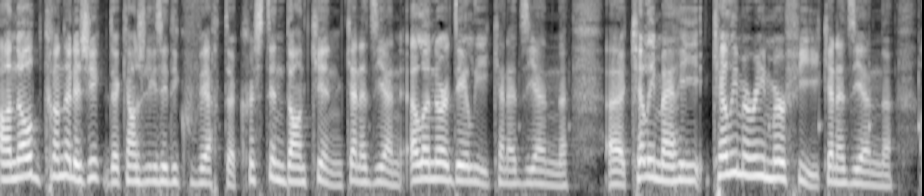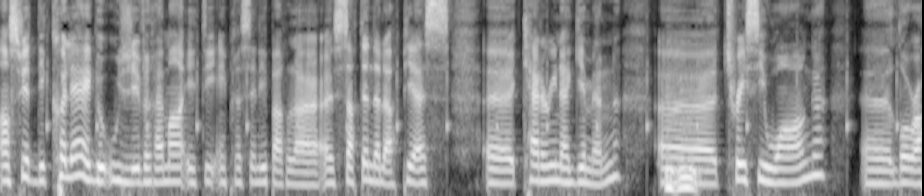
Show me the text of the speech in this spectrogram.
En ordre chronologique de quand je les ai découvertes, Kristen Donkin, canadienne, Eleanor Daly, canadienne, euh, Kelly, Marie, Kelly Marie Murphy, canadienne. Ensuite, des collègues où j'ai vraiment été impressionné par leur, euh, certaines de leurs pièces, euh, Katarina Gimmon, euh, mm-hmm. Tracy Wong, euh, Laura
